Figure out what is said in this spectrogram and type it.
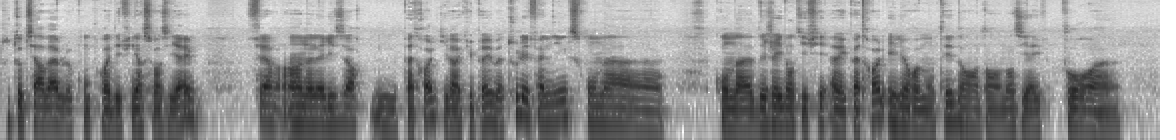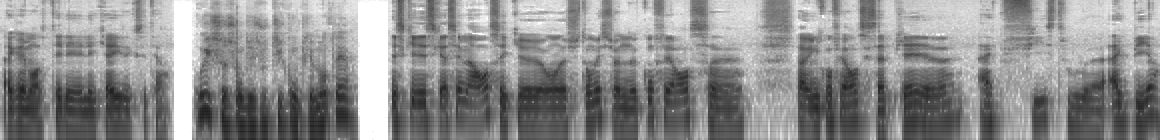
tout observable qu'on pourrait définir sur The faire un analyseur Patrol qui va récupérer bah, tous les findings qu'on a qu'on a déjà identifiés avec Patrol et les remonter dans, dans, dans The Hive pour euh, agrémenter les, les cases, etc. Oui, ce sont des outils complémentaires. Et ce qui est, ce qui est assez marrant, c'est que on, je suis tombé sur une conférence, euh, enfin une conférence qui s'appelait euh, Hackfist ou euh, Hackbeer.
